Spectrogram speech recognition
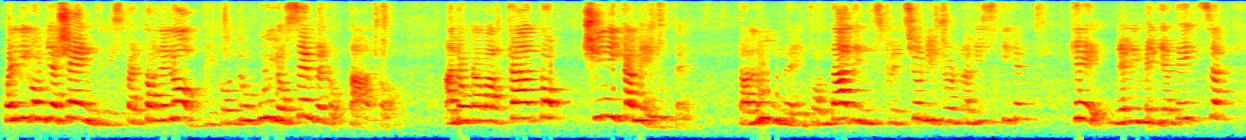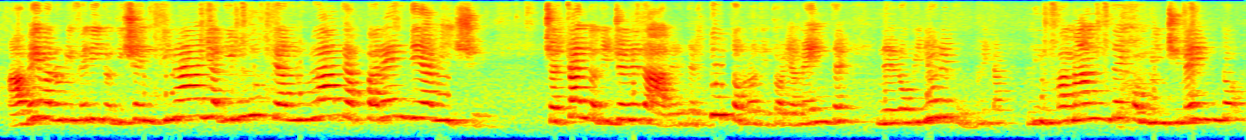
quelli compiacenti rispetto alle lobby contro cui ho sempre lottato, hanno cavalcato cinicamente talune infondate indiscrezioni giornalistiche che nell'immediatezza avevano riferito di centinaia di multe annullate a parenti e amici, cercando di generare del tutto proditoriamente nell'opinione pubblica l'infamante convincimento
